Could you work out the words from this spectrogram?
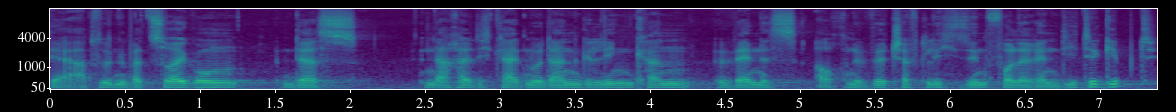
der absoluten Überzeugung, dass Nachhaltigkeit nur dann gelingen kann, wenn es auch eine wirtschaftlich sinnvolle Rendite gibt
